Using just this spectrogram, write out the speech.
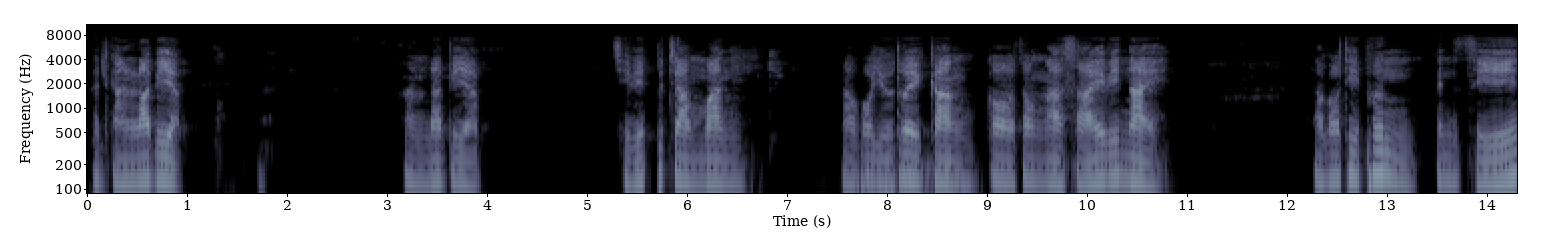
เป็นการระเบียบระเบียบ ชีวิตประจำวัน เราพออยู่ด้วยกันก็ต้องอาศัยวินัย แล้วก็ที่พึ่งเป็นศีล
